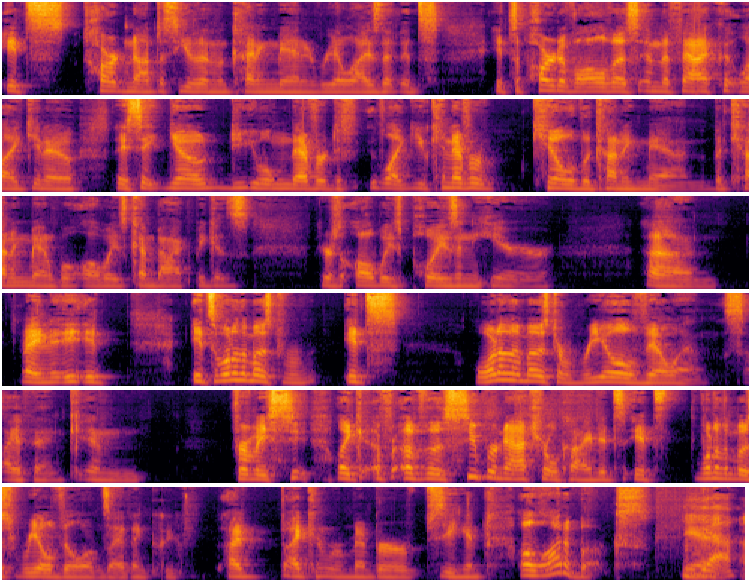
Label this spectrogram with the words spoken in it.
it's hard not to see them in cunning man and realize that it's it's a part of all of us. And the fact that like you know they say you know you will never def- like you can never kill the cunning man. The cunning man will always come back because there's always poison here. Um and it, it it's one of the most it's one of the most real villains i think in from a like of, of the supernatural kind it's it's one of the most real villains i think i i can remember seeing in a lot of books Yeah.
